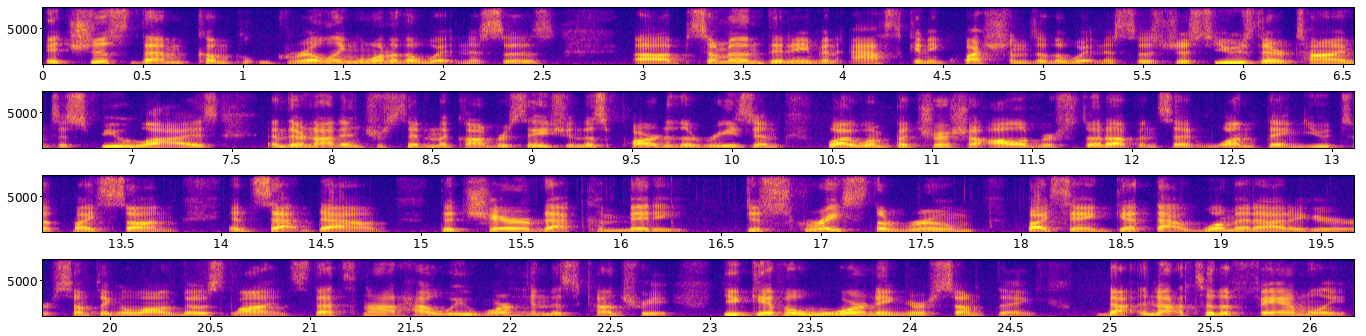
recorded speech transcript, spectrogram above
It's just them comp- grilling one of the witnesses. Uh, some of them didn't even ask any questions of the witnesses, just use their time to spew lies, and they're not interested in the conversation. That's part of the reason why when Patricia Oliver stood up and said one thing, you took my son, and sat down, the chair of that committee disgraced the room by saying, get that woman out of here, or something along those lines. That's not how we work in this country. You give a warning or something, not, not to the family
